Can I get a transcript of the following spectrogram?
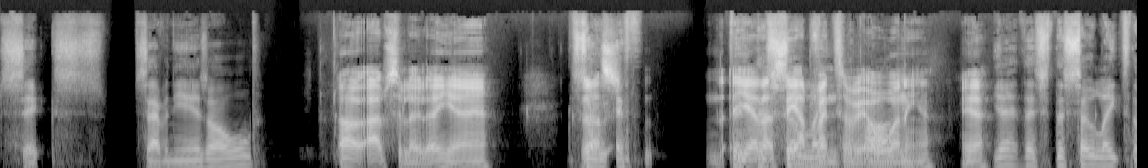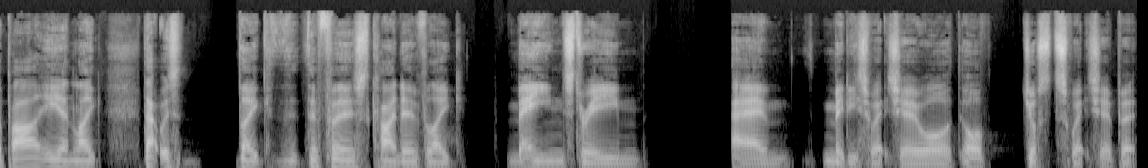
six, seven years old. Oh, absolutely. Yeah. yeah. So That's- if yeah, they're that's the so late advent of the it all, isn't it? Yeah. Yeah, they're they're so late to the party, and like that was like the, the first kind of like mainstream um MIDI switcher or or just switcher, but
